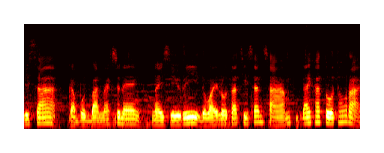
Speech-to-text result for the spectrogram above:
ลิซ่ากับบทบาทนักแสดงในซีรีส์ The White Lotus ซีซั่น3 ได้ค่าตัวเท่าไหร่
